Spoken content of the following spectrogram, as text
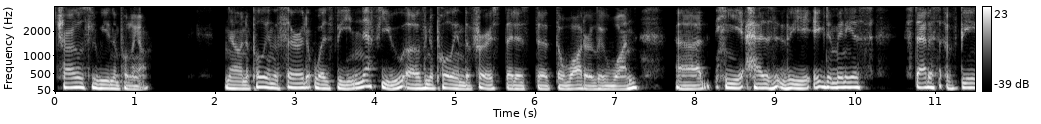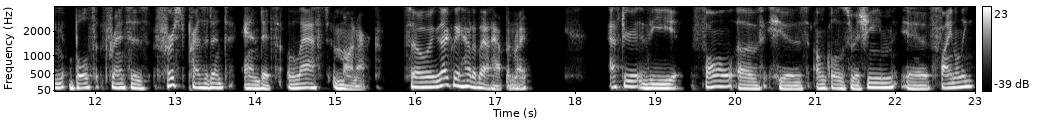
Charles Louis Napoleon. Now, Napoleon III was the nephew of Napoleon I, that is the, the Waterloo one. Uh, he has the ignominious status of being both France's first president and its last monarch. So, exactly how did that happen, right? After the fall of his uncle's regime, uh, finally,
